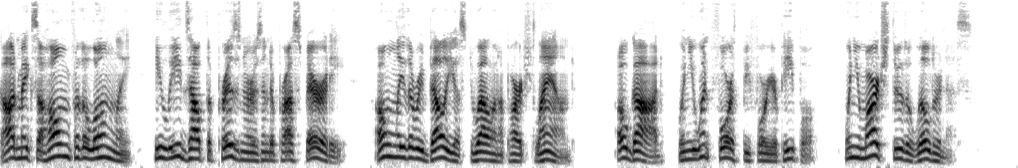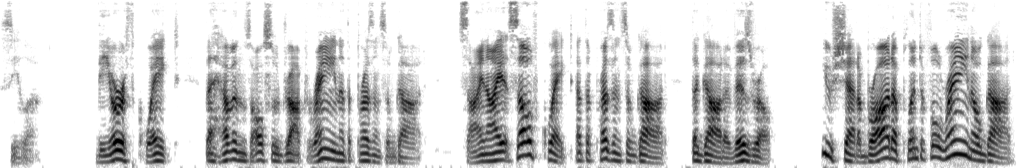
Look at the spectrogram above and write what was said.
God makes a home for the lonely. He leads out the prisoners into prosperity. Only the rebellious dwell in a parched land. O God, when you went forth before your people, when you marched through the wilderness. Selah. The earth quaked. The heavens also dropped rain at the presence of God. Sinai itself quaked at the presence of God the God of Israel. You shed abroad a plentiful rain, O God.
